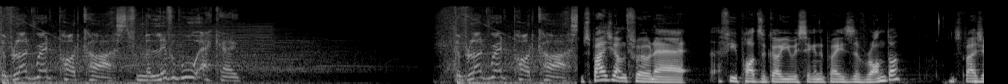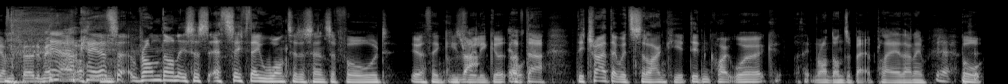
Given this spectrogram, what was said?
The Blood Red Podcast from the Liverpool Echo. The Blood Red Podcast. I'm surprised you haven't thrown uh, a few pods ago. You were singing the praises of Rondon. I'm surprised you haven't thrown him in. Yeah, there. okay. That's uh, Rondon is as, as if they wanted a centre forward. who I think he's That really good ilk. at that. They tried that with Solanke. It didn't quite work. I think Rondon's a better player than him. Yeah. But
